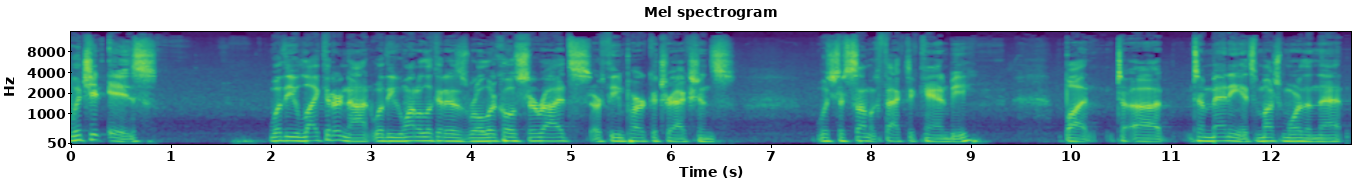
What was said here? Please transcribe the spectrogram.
which it is, whether you like it or not, whether you want to look at it as roller coaster rides or theme park attractions, which to some effect it can be, but to, uh, to many, it's much more than that.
